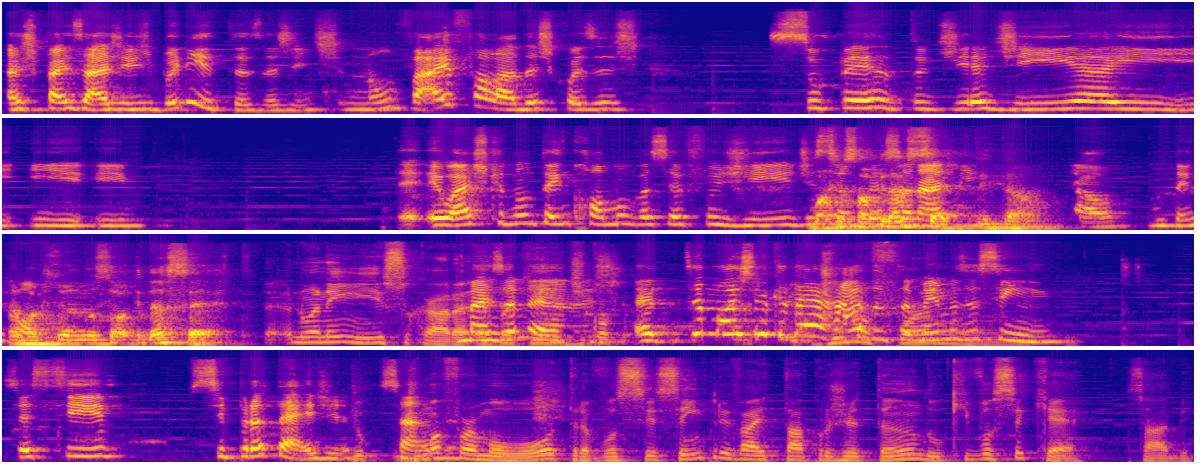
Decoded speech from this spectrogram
as paisagens bonitas. A gente não vai falar das coisas super do dia a dia e, e, e... eu acho que não tem como você fugir de Mostra ser um personagem certo, então. Não tem tá como. mostrando só que dá certo. Não é nem isso, cara. Mais é ou menos. De... É, você mostra que dá errado também, forma... mas assim, você se se protege. De, de, uma forma ou outra, você sempre vai estar tá projetando o que você quer sabe?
